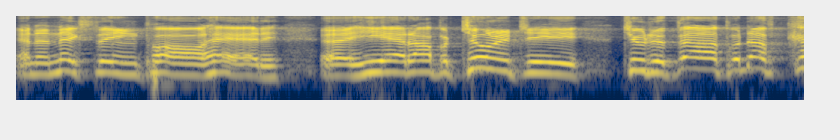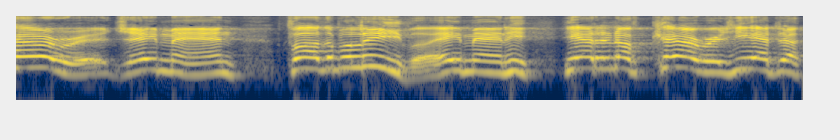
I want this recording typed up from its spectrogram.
And the next thing Paul had, uh, he had opportunity to develop enough courage, amen, for the believer. Amen. He, he had enough courage. He had to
